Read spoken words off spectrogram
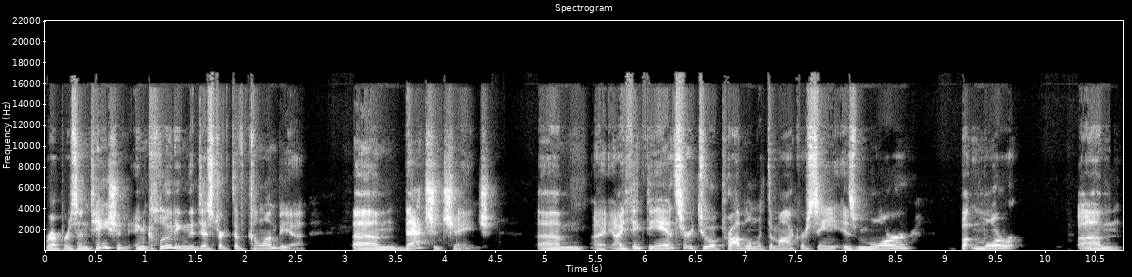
representation, including the District of Columbia. Um, that should change. Um, I, I, think the answer to a problem with democracy is more, but more um,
